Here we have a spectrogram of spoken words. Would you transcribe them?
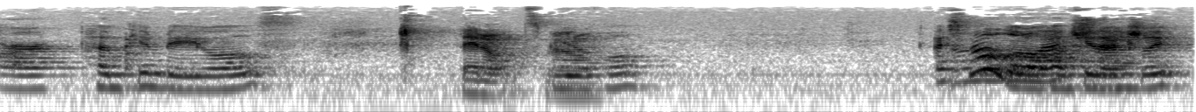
our pumpkin bagels. They don't smell. Beautiful. I smell a little Oh, pumpkin actually. actually.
